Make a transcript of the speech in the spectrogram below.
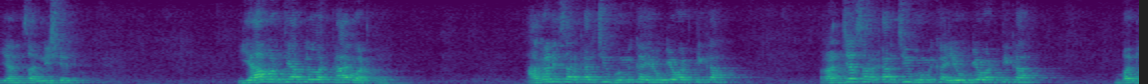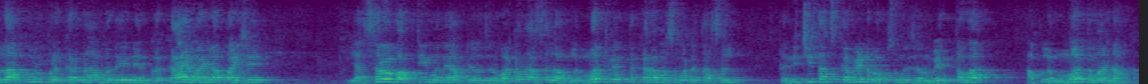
यांचा निषेध. यावरती आपल्याला काय वाटतं? आघाडी सरकारची भूमिका योग्य वाटते का? राज्य सरकारची भूमिका योग्य वाटते का? बदलापूर प्रकरणामध्ये नेमकं काय व्हायला पाहिजे? या सर्व बाबतीमध्ये आपल्याला जर वाटत असेल आपलं मत व्यक्त करावं असं वाटत असेल तर निश्चितच कमेंट बॉक्समध्ये जाऊन व्यक्त व्हा आपलं मत मांडा.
